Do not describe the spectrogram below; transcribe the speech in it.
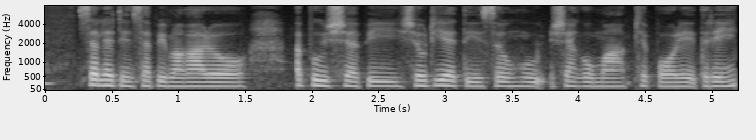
။ဆက်လက်တင်ဆက်ပေးမှာကတော့အပူရှက်ပြီးရုတ်တရက်တည်ဆုံမှုရန်ကုန်မှာဖြစ်ပေါ်တဲ့တဲ့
